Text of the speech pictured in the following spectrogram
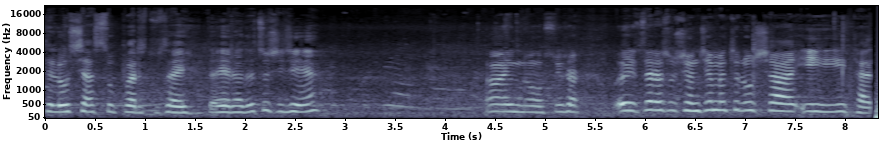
Tylusia super tutaj daje radę. Co się dzieje? I know, słyszę. Ej, Zaraz usiądziemy Tylusia i ten.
